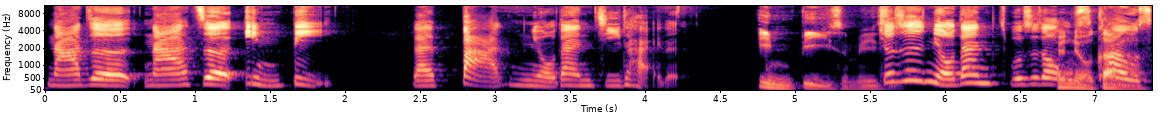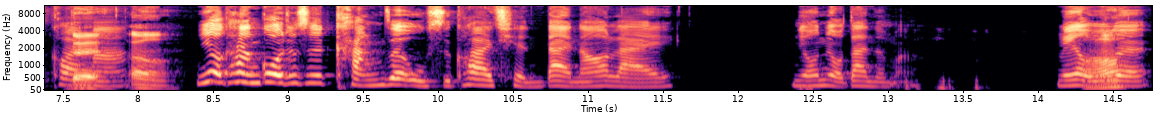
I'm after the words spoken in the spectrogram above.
拿着拿着硬币来霸扭蛋机台的，硬币什么意思？就是扭蛋不是都五十块五十块对吗，？嗯，你有看过就是扛着五十块钱袋，然后来扭扭蛋的吗？没有，对啊不对？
